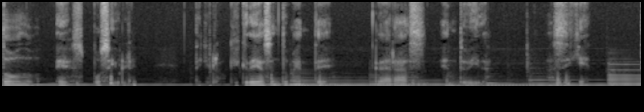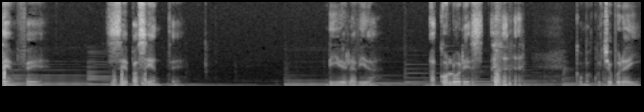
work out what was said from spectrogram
todo es posible, de que lo que creas en tu mente quedarás en tu vida. Así que ten fe, sé paciente, vive la vida a colores, como escuché por ahí,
